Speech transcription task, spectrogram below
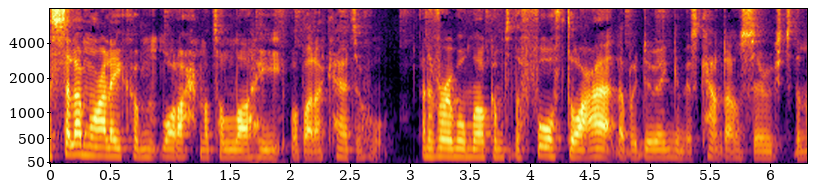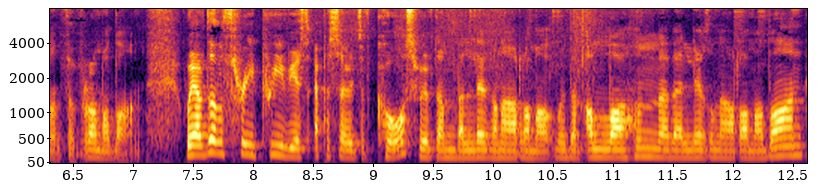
Assalamu alaikum wa rahmatullahi wa barakatuhu. And a very warm welcome to the fourth dua that we're doing in this countdown series to the month of Ramadan. We have done three previous episodes, of course. We've done Balighna Ramadan, we've done Allahumma Balighna Ramadan.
